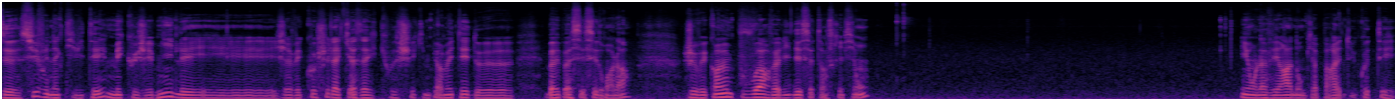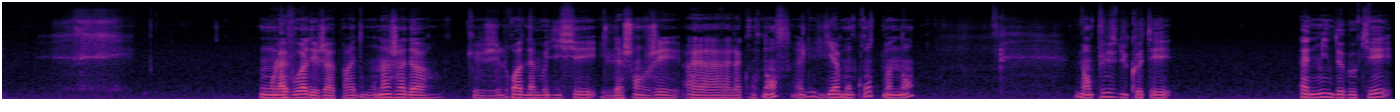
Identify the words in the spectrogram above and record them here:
de suivre une activité, mais que j'ai mis les. j'avais coché la case avec cocher qui me permettait de bypasser ces droits-là, je vais quand même pouvoir valider cette inscription. Et on la verra donc apparaître du côté. On la voit déjà apparaître dans mon agenda que j'ai le droit de la modifier et de la changer à la, contenance. Elle est liée à mon compte maintenant. Mais en plus du côté admin de bokeh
